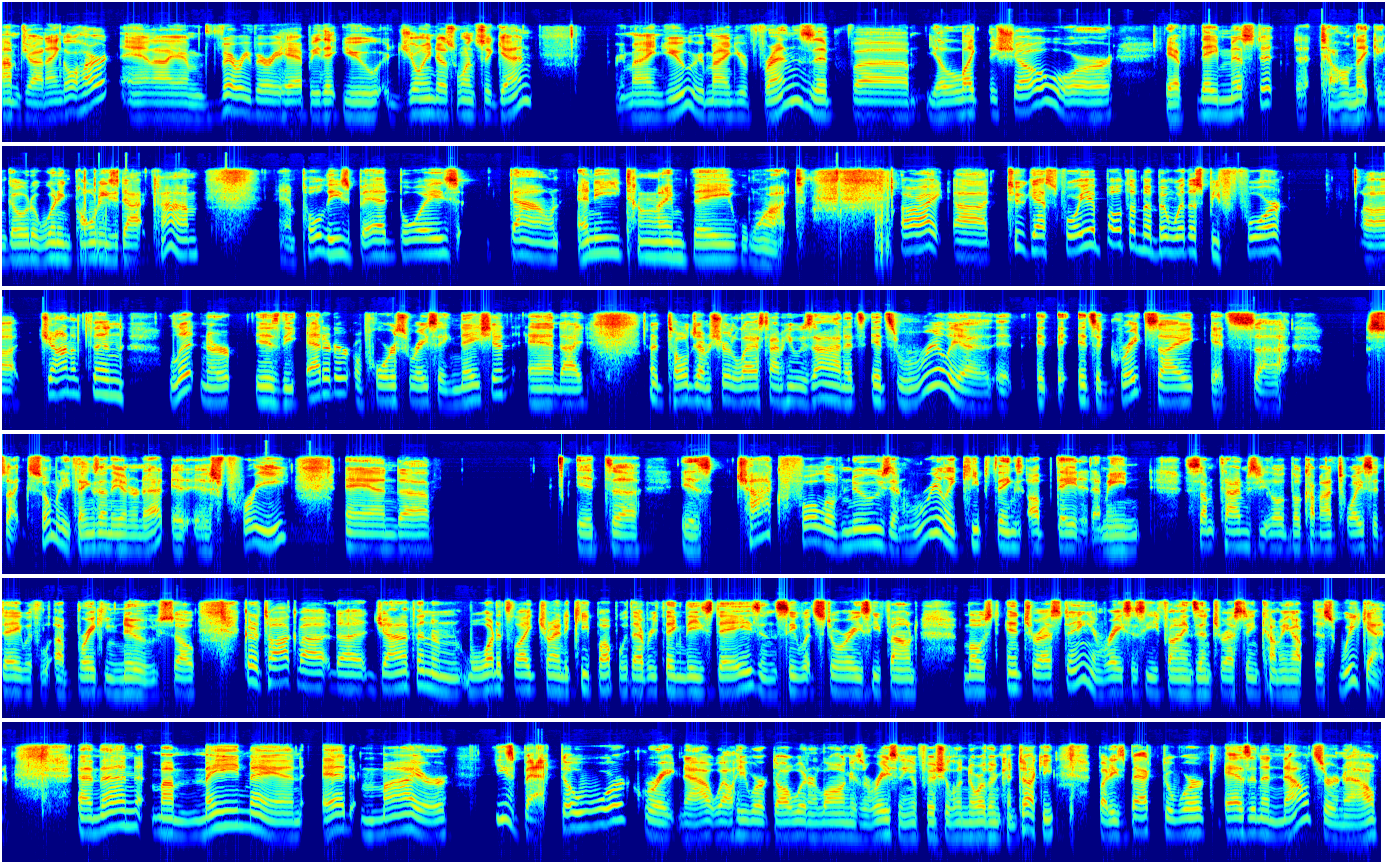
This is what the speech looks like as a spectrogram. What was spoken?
I'm John Englehart, and I am very, very happy that you joined us once again. Remind you, remind your friends if uh, you like the show or if they missed it, tell them they can go to winningponies.com and pull these bad boys down anytime they want. All right, uh, two guests for you. Both of them have been with us before. Uh, Jonathan Lintner is the editor of Horse Racing Nation, and I, I, told you, I'm sure the last time he was on, it's it's really a it, it it's a great site. It's uh, it's like so many things on the internet. It is free, and uh, it uh, is chock full of news and really keep things updated. I mean, sometimes you know, they'll come on twice a day with uh, breaking news. So, going to talk about uh, Jonathan and what it's like trying to keep up with everything these days and see what stories he found most interesting and races he finds interesting coming up this weekend. And then my main man, Ed Meyer he's back to work right now. Well, he worked all winter long as a racing official in Northern Kentucky, but he's back to work as an announcer now.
